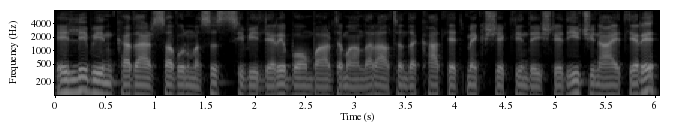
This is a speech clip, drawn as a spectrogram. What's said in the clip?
50 bin kadar savunmasız sivilleri bombardımanlar altında katletmek şeklinde işlediği cinayetleri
